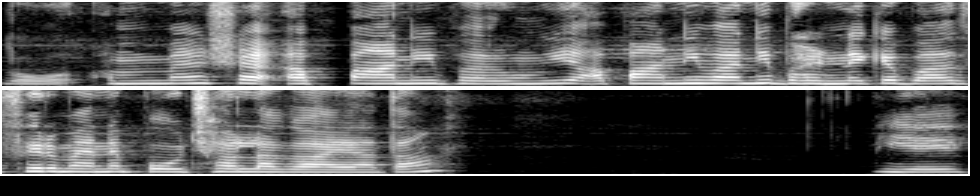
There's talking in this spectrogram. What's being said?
तो अब मैं अब पानी भरूँगी। अब पानी वानी भरने के बाद फिर मैंने पोछा लगाया था। ये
